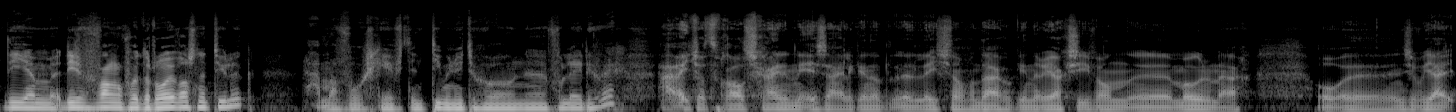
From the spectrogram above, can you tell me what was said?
die, hem, die de vervanger voor de Roy was natuurlijk. Ja, maar volgens geeft het in 10 minuten gewoon volledig weg. Ja, weet je wat vooral schijnende is eigenlijk? En dat lees je dan vandaag ook in de reactie van eh Molenaar. Oh, en zei van, ja,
